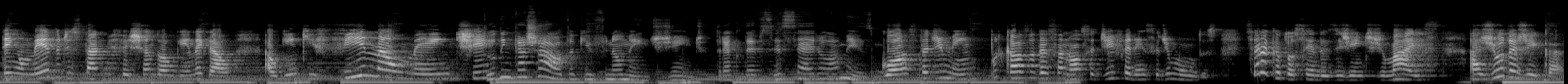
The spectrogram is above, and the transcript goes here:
Tenho medo de estar me fechando a alguém legal. Alguém que finalmente. Tudo em caixa alta aqui, finalmente, gente. O treco deve ser sério lá mesmo. Gosta de mim por causa dessa nossa diferença de mundos. Será que eu tô sendo exigente demais? Ajuda, Gica!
